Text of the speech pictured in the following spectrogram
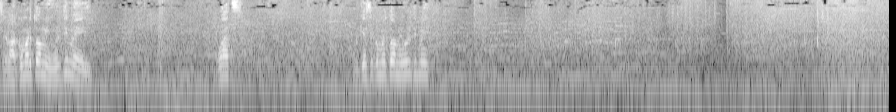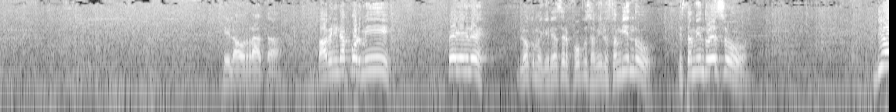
Se va a comer toda mi ultimate. What? ¿Por qué se come todo mi ultimate? Pelado rata. Va a venir a por mí. Péguenle. Loco, me quería hacer focus a mí. ¿Lo están viendo? ¿Están viendo eso? ¡Dios!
